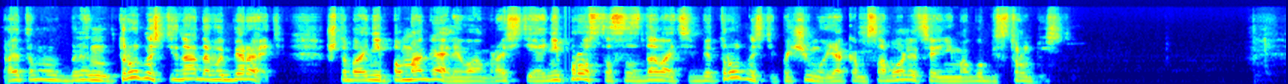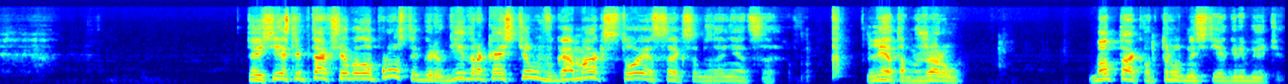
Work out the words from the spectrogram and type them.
Поэтому, блин, трудности надо выбирать, чтобы они помогали вам расти, а не просто создавать себе трудности. Почему? Я комсомолец, я не могу без трудностей. То есть, если бы так все было просто, говорю, гидрокостюм в гамак, стоя сексом заняться летом в жару. Вот так вот трудности огребете.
